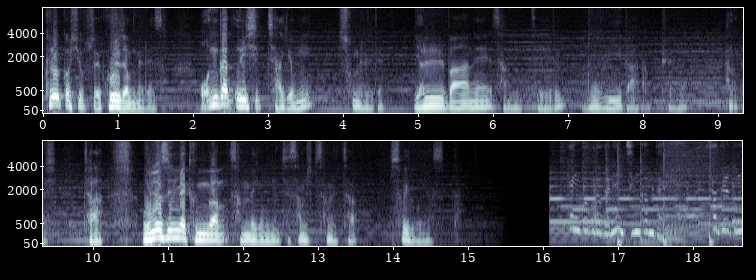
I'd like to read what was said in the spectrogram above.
그럴 것이 없어요. 고요정멸에서 온갖 의식 작용이 소멸된 열반의 상태를 무위다라고 표현을 하는 것이. 자, 원효 스님의 금강 산매경론 제33회차 서일봉이었습니다. 행복으로 가는 진검다리에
